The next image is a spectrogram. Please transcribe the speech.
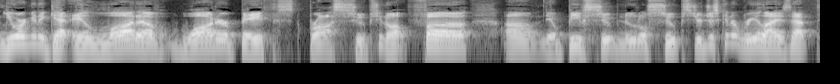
you are going to get a lot of water based broth soups. You know pho um, you know beef soup noodle soups. You're just going to realize that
